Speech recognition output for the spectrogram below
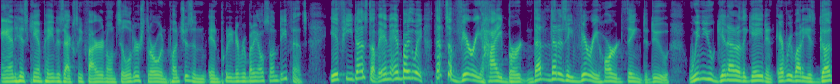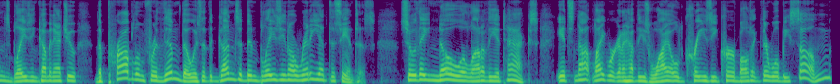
And his campaign is actually firing on cylinders, throwing punches, and, and putting everybody else on defense. If he does stuff, and, and by the way, that's a very high burden. That that is a very hard thing to do. When you get out of the gate and everybody is guns blazing coming at you, the problem for them though is that the guns have been blazing already at DeSantis so they know a lot of the attacks. It's not like we're going to have these wild, crazy curveball. There will be some,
